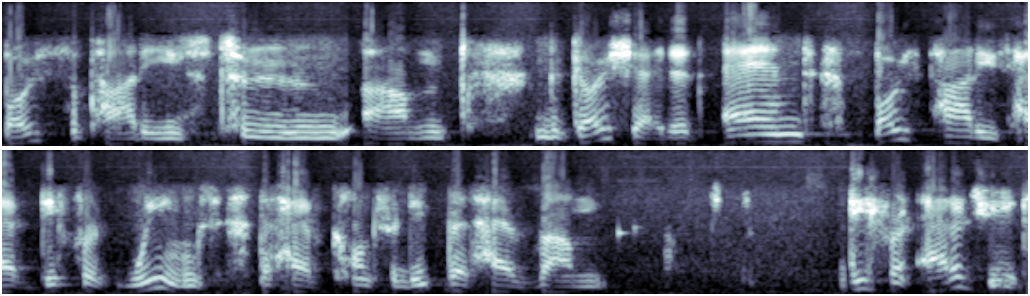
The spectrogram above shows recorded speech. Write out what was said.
both the parties to um, negotiate it, and both parties have different wings that have contradict that have um, different attitudes.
